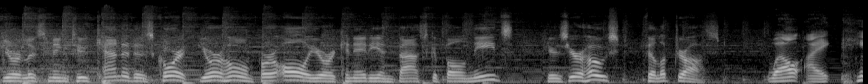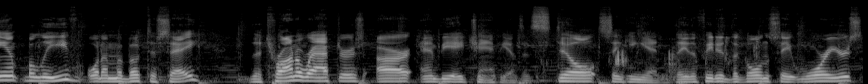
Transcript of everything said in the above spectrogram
You're listening to Canada's Court, your home for all your Canadian basketball needs. Here's your host, Philip Drost. Well, I can't believe what I'm about to say. The Toronto Raptors are NBA champions. It's still sinking in. They defeated the Golden State Warriors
